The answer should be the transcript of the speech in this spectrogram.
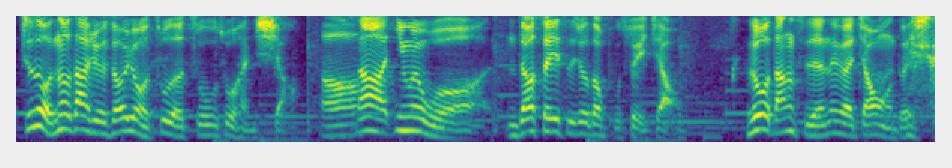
就是我那时候大学的时候，因为我住的租屋处很小哦，那因为我你知道设计师就都不睡觉，如果当时的那个交往对象。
